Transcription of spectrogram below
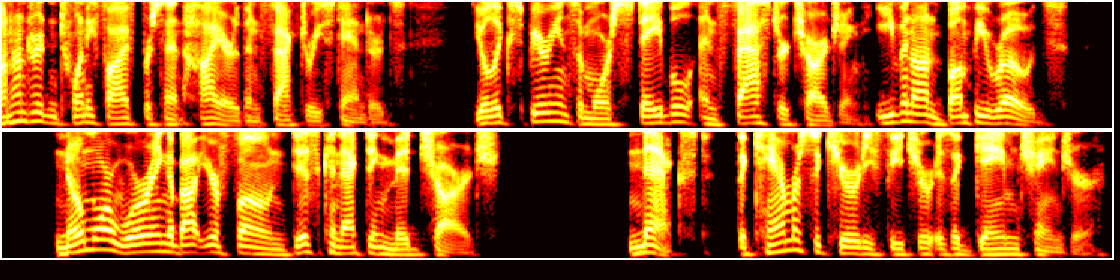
125% higher than factory standards, you'll experience a more stable and faster charging, even on bumpy roads. No more worrying about your phone disconnecting mid-charge. Next, the camera security feature is a game changer.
